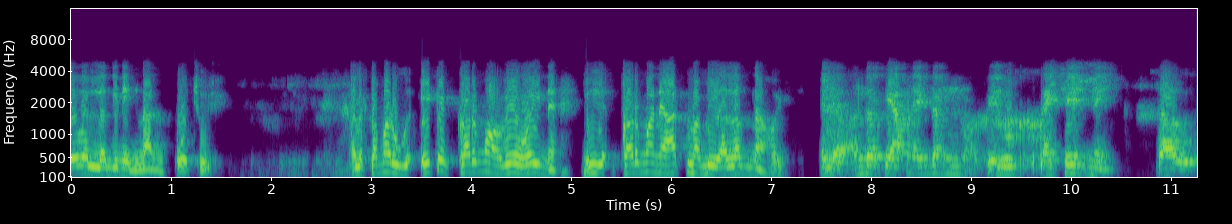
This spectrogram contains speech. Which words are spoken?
લેવલ લગીને જ્ઞાન પહોંચ્યું છે. એટલે તમારું એક એક કર્મ હવે હોય ને એ કર્મ અને આત્મા બે અલગ ના હોય. એટલે અંદરથી આપણે એકદમ પેલું કઈ છે જ નહીં. સાવ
